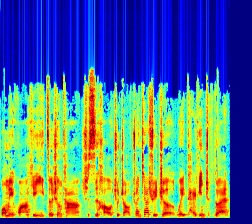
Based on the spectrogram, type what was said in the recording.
王美花也已责成他十四号就找专家学者为台电诊断，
